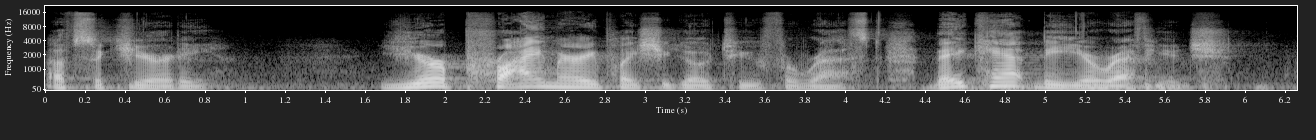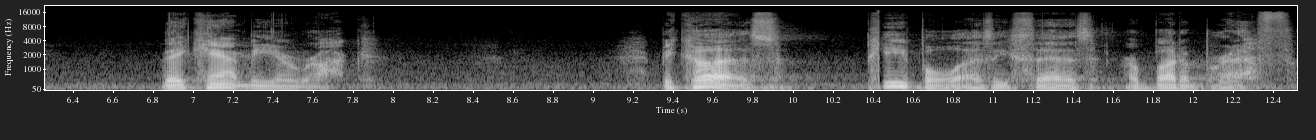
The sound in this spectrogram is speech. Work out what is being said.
of security your primary place you go to for rest. They can't be your refuge, they can't be your rock. Because people, as he says, are but a breath.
